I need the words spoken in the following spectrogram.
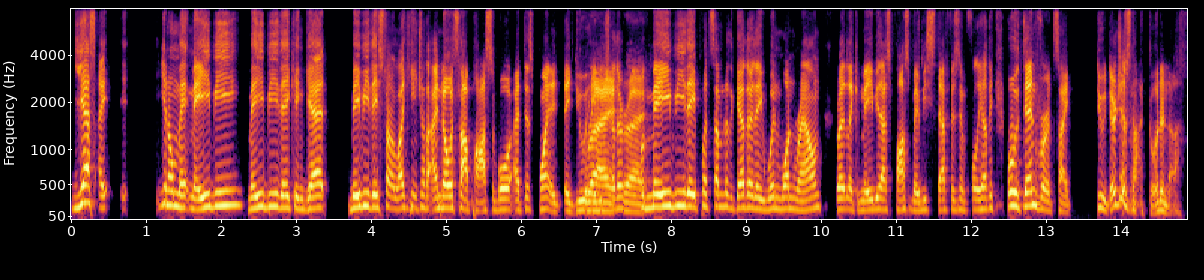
yes, I, eh, you know, may, maybe, maybe they can get, maybe they start liking each other. I know it's not possible at this point. They do hate right, each other, right. but maybe they put something together. They win one round, right? Like maybe that's possible. Maybe Steph isn't fully healthy, but with Denver, it's like, dude, they're just not good enough.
